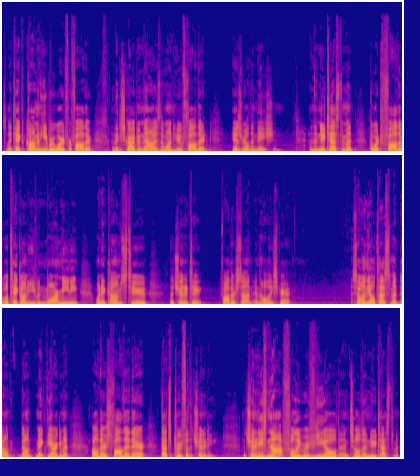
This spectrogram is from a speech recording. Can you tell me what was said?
So they take a common Hebrew word for father and they describe him now as the one who fathered Israel, the nation. In the New Testament, the word father will take on even more meaning when it comes to the Trinity, Father, Son, and Holy Spirit. So in the Old Testament, don't, don't make the argument, oh, there's Father there, that's proof of the Trinity. The Trinity is not fully revealed until the New Testament.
